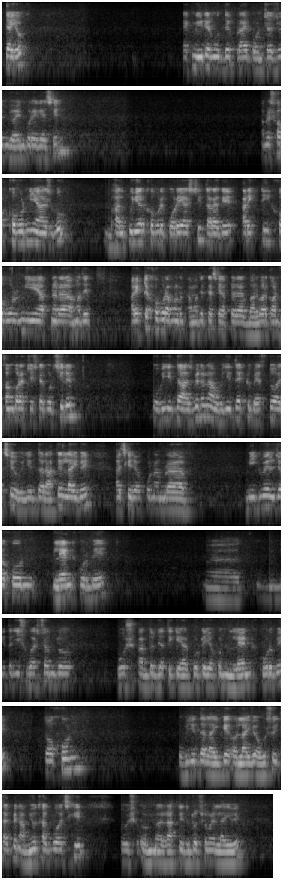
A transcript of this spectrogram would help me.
যাই হোক। এক মিনিটের মধ্যে প্রায় পঞ্চাশ জন জয়েন করে গেছেন। আমরা সব খবর নিয়ে আসব। ভালপুইয়ার খবরে পরে আসছি। তার আগে আরেকটি খবর নিয়ে আপনারা আমাদের, আরেকটা খবর আমার, আমাদের কাছে আপনারা বারবার কনফার্ম করার চেষ্টা করছিলেন। অভিজিৎ দা আসবে না না, অভিজিৎ দা একটু ব্যস্ত আছে। অভিজিৎ দা রাতের লাইভে আজকে যখন আমরা মিগুয়েল যখন ল্যান্ড করবে নেতাজি সুভাষচন্দ্র বোস আন্তর্জাতিক এয়ারপোর্টে যখন ল্যান্ড করবে, তখন অভিজিৎ দা লাইভে লাইভে অবশ্যই থাকবেন, আমিও থাকব আজকে। তো রাত্রি দুটোর সময় লাইভে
